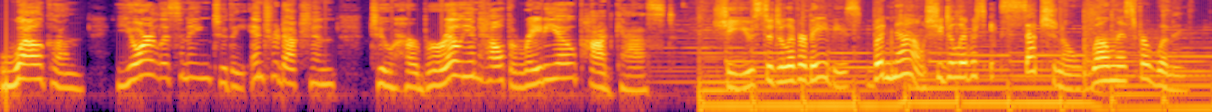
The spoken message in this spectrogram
Welcome. You're listening to the introduction to her Brilliant Health Radio podcast. She used to deliver babies, but now she delivers exceptional wellness for women.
